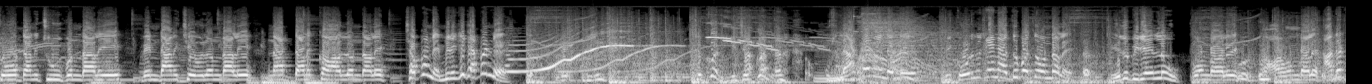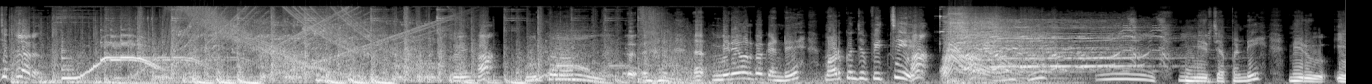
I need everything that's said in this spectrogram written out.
చూడడానికి చూపు ఉండాలి వినడానికి చెవులు ఉండాలి నడడానికి కాళ్ళు ఉండాలి చెప్పండి మీరు ఇంకా చెప్పండి. చెప్పండి మీరు చెప్పండి. లేకపోతే మీ కోరికైనా అద్దుపద్దు ఉండాలి. ఏదో బిర్యానీలో ఉప్పు ఉండాలి కారం ఉండాలి అన్నట్టు చెప్తున్నారు. మీరేమనుకోకండి మాడు కొంచెం పిచ్చి. మీరు చెప్పండి మీరు ఏ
